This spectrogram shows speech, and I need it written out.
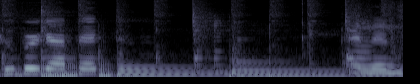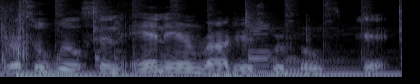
Cooper got picked. And then Russell Wilson and Aaron Rodgers were both picked.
